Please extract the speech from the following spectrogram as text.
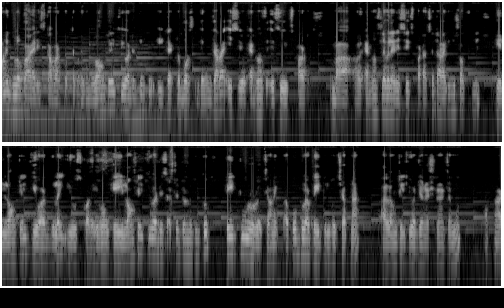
অনেকগুলো কোয়ারিজ কভার করতে পারে এবং লং টেল কিওয়ার্ডের কিন্তু এইটা একটা বড় সুবিধা। এবং যারা এসিও অ্যাডভান্স এসিও এক্সপার্ট বা অ্যাডভান্স লেভেলের এসি এক্সপার্ট আছে, তারা কিন্তু সবসময় এই লং টেল কিওয়ার্ড গুলাই ইউজ করে এবং এই লং টেল কিওয়ার্ড রিসার্চের জন্য কিন্তু পেইড টুলও রয়েছে। অনেক পপুলার পেইড টুল হচ্ছে আপনার লং টেল কিওয়ার্ড জেনারেশনের জন্য। আপনার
